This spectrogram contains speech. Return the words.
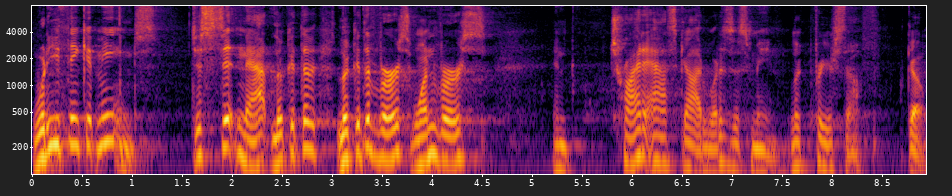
What do you think it means? Just sit in that, look at the, look at the verse, one verse, and try to ask God, what does this mean? Look for yourself. Go.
